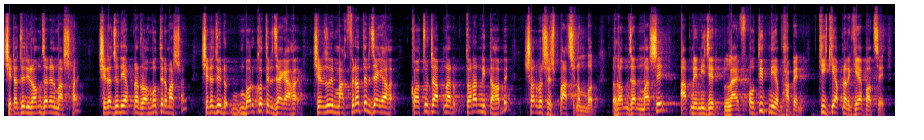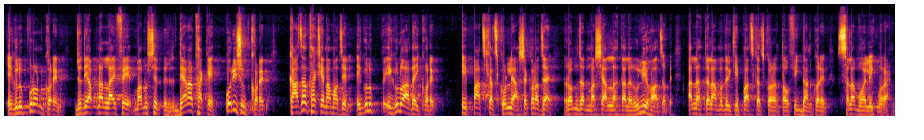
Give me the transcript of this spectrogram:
সেটা যদি রমজানের মাস হয় সেটা যদি আপনার রহমতের মাস হয়, সেটা যদি বরকতের জায়গা হয়, সেটা যদি মাগফিরাতের জায়গা হয়, কতটা আপনার ত্বরান্বিত হবে? সর্বশেষ পাঁচ নম্বর, রমজান মাসে আপনি নিজের লাইফ অতীত নিয়ে ভাবেন, কি কি আপনার গ্যাপ আছে? এগুলো পূরণ করেন। যদি আপনার লাইফে মানুষের দেনা থাকে, পরিশোধ করেন। কাজা থাকে নামাজের, এগুলো এগুলো আদায় করেন। এই পাঁচ কাজ করলে আশা করা যায়, রমজান মাসে আল্লাহ তালার উলি হওয়া যাবে। আল্লাহ তালা আমাদেরকে পাঁচ কাজ করার তৌফিক দান করেন। সালামু আলাইকুম রহমতুল্লাহ।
